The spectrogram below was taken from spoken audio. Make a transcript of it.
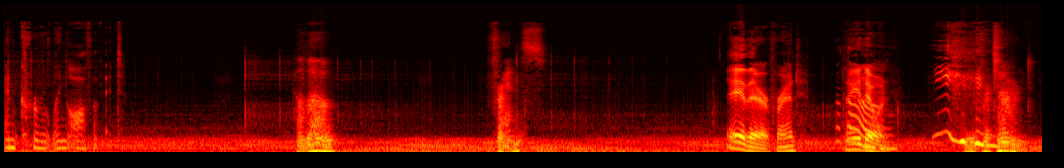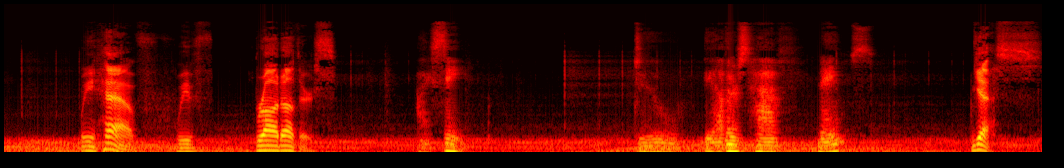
and curling off of it. Hello? Friends? Hey there, friend. How you doing? You've returned. We have. We've brought others. I see. Do the others have names? Yes,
